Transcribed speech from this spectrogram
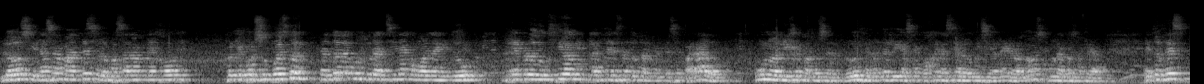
los y las amantes se lo pasaran mejor porque por supuesto, tanto en la cultura china como en la hindú, reproducción y placer está totalmente separado. Uno elige cuando se reproduce, no te digas a coger así a lo misionero, ¿no? Es una cosa fea. Entonces,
